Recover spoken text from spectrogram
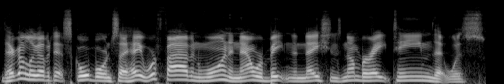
they're going to look up at that scoreboard and say, "Hey, we're five and one, and now we're beating the nation's number eight team that was,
